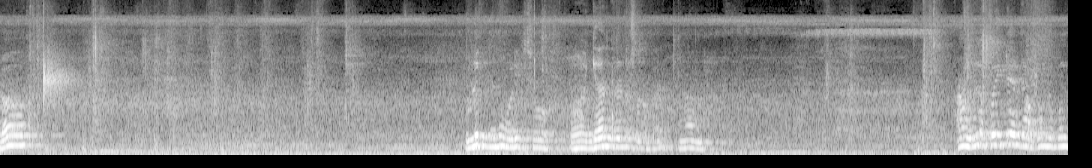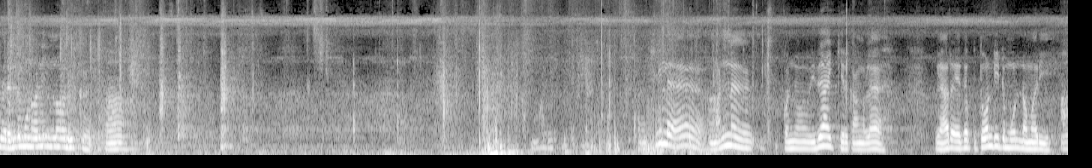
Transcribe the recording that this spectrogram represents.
ஹலோ. உள்ளுக்கு எதுவும் ஓடிடுச்சோ. ஆ இங்கே தான் நின்று சொன்னாங்க ஆ உள்ளே போயிட்டே இருக்கான் பூந்து பூந்து ரெண்டு மூணு வழி இன்னும் இருக்கு. ஆ. கீழே மண் கொஞ்சம் இதாக்கியிருக்காங்களே. யாரும் ஏதோ தோண்டிட்டு மூடின மாதிரி. ஆ,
